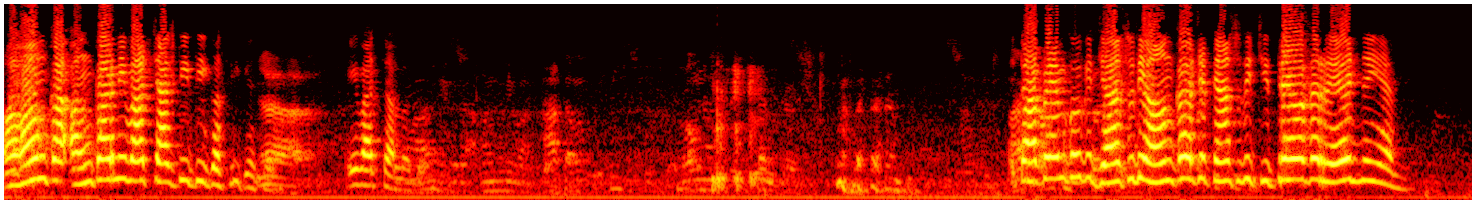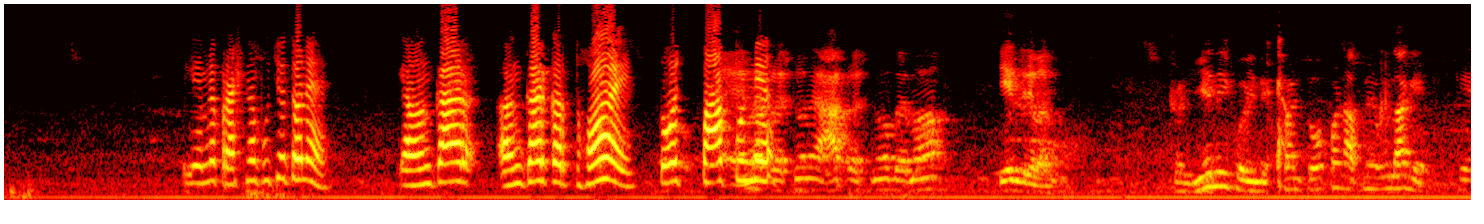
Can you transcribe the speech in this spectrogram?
અહંકાર અહંકારની વાત ચાલતી હતી કસી કે એ વાત ચાલો તો. તો આપણે એમ કહ્યું કે જ્યાં સુધી અહંકાર છે ત્યાં સુધી ચિત્ર વગર રહે જ નહીં એમ. એટલે એમને પ્રશ્ન પૂછ્યો તો ને કે અહંકાર અહંકાર કરતો હોય તો જ પાપ પુણ્ય આ પ્રશ્નો બેમાં ચેન્જ રહેવાનું કહીએ નહીં કોઈને પણ તો પણ આપણે એવું લાગે કે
